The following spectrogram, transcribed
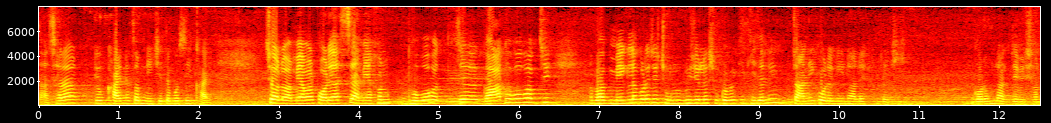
তাছাড়া কেউ খায় না, সব নিচেতে বসেই খায়। চলো, আমি আবার পরে আসছি। আমি এখন ধোবো হচ্ছে, গা ধোবো ভাবছি। ভাব মেঘলা করেছে, চুল ভিজলে শুকোবে কি, কী জানি চানি করে নিই, নাহলে দেখি। গরম লাগছে ভীষণ।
